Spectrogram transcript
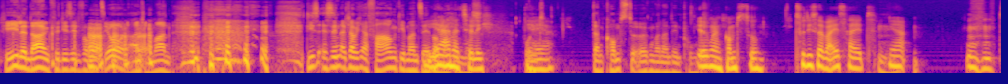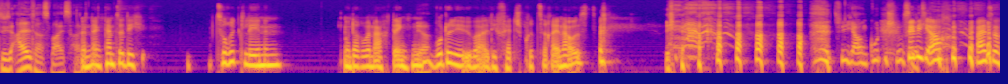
Vielen Dank für diese Information, alter Mann. Dies, es sind, glaube ich, Erfahrungen, die man selber Ja, machen natürlich. Ja, Und ja. muss. Dann kommst du irgendwann an den Punkt. Irgendwann kommst du zu dieser Weisheit. Mhm. Ja. Mhm, Diese Altersweisheit. Und dann kannst du dich zurücklehnen und darüber nachdenken, Ja. wo du dir überall die Fettspritze reinhaust. Das finde ich auch einen guten Schluss. Finde ich auch. Also,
